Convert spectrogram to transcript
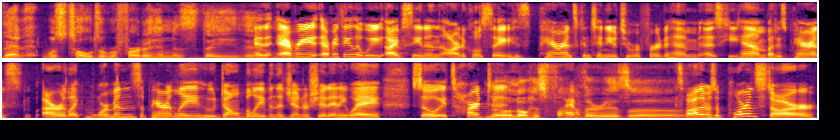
that was told to refer to him as they them? And every everything that we I've seen in the articles say his parents continue to refer to him as he him, but his parents are like Mormons apparently who don't believe in the gender shit anyway. So it's hard to no, no, his father is uh His father was a porn star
